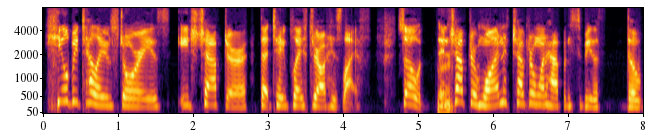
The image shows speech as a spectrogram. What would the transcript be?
he'll be telling stories each chapter that take place throughout his life. So in chapter one, chapter one happens to be the, the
